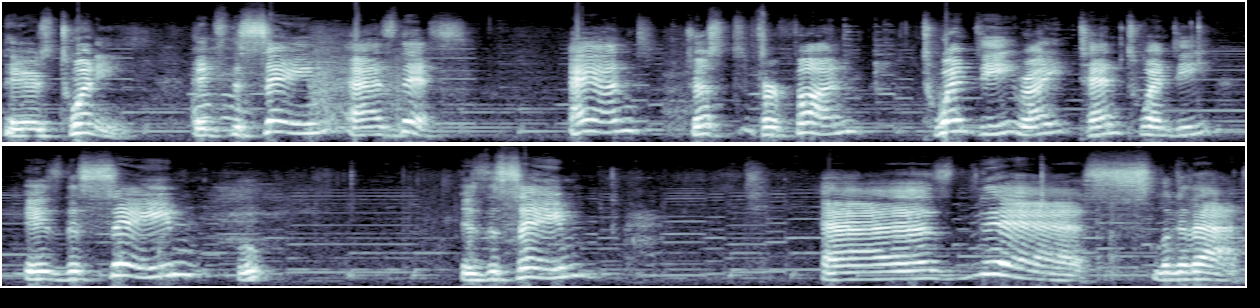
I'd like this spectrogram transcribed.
There's 20. It's the same as this. And, just for fun, 20, right? 10, 20 is the same, oop, is the same as this. Look at that.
